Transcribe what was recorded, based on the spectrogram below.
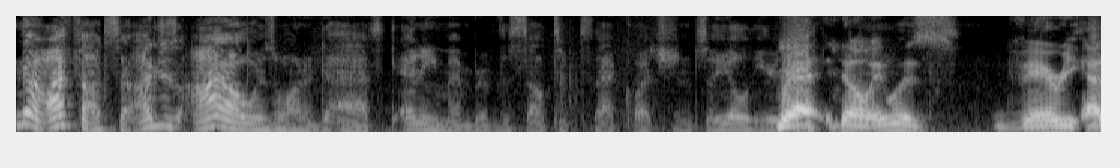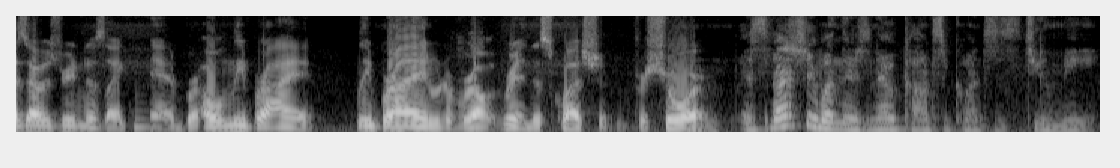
No, I thought so. I just I always wanted to ask any member of the Celtics that question, so you'll hear. Yeah, that. no, it was very. As I was reading, I was like, man, only Brian, only Brian would have wrote, written this question for sure. especially when there's no consequences to me.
